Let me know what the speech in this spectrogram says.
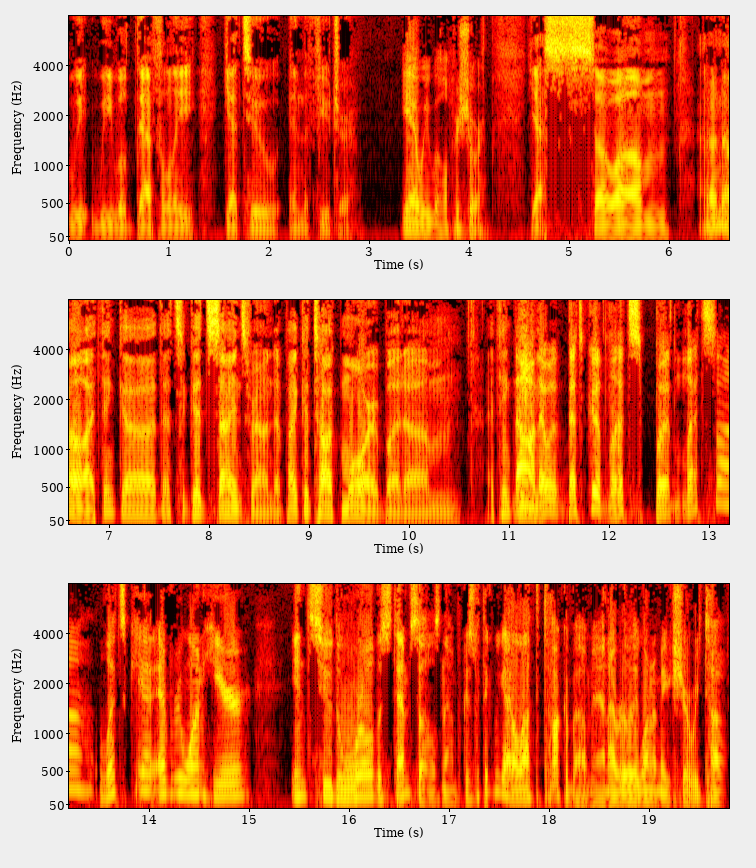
we we will definitely get to in the future. Yeah, we will for sure. Yes. So um, I don't know. I think uh, that's a good science roundup. I could talk more, but um, I think No, we- that was, that's good. Let's but let's uh let's get everyone here into the world of stem cells now because I think we got a lot to talk about, man. I really want to make sure we talk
